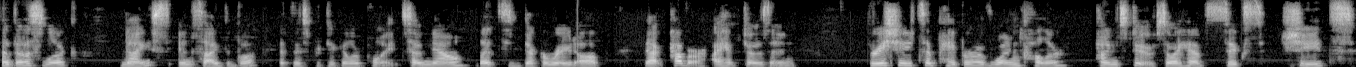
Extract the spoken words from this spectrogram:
So those look nice inside the book at this particular point. So now let's decorate up that cover. I have chosen three sheets of paper of one color times two. So I have six sheets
